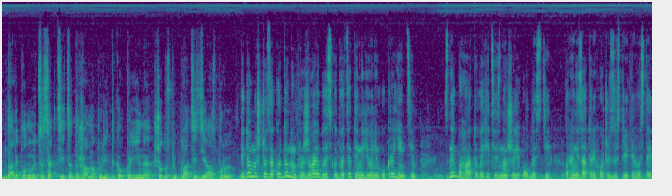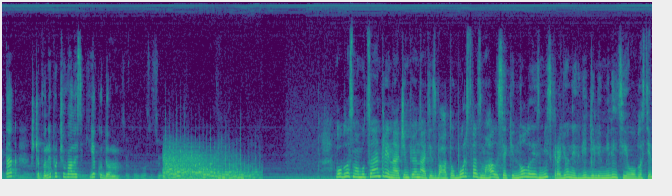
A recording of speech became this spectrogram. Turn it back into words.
Далі плануються секції. Це державна політика України щодо співпраці з діаспорою. Відомо, що за кордоном проживає близько 20 мільйонів українців. З них багато вихідців з нашої області. Організатори хочуть зустріти гостей так, щоб вони почувались як удома. В обласному центрі на чемпіонаті з багатоборства змагалися кінологи з міськрайонних відділів міліції області.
